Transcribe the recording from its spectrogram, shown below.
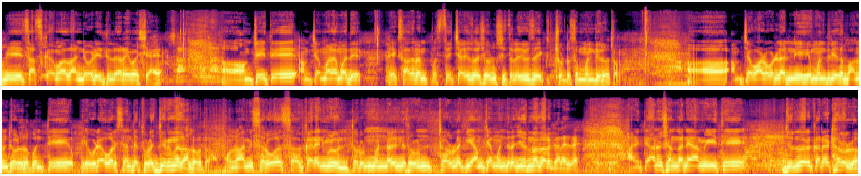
मी चाचकर्मा लांडेवाडी येथील रहिवासी आहे. आमच्या इथे आमच्या मळ्यामध्ये एक साधारण पस्तीस चाळीस वर्षापासून शीतलादेवीचं एक छोटंसं मंदिर होतं. आमच्या वाडवडिलांनी हे मंदिर इथं बांधून ठेवलं होतं पण ते एवढ्या वर्षांत थोडं जीर्ण झालं होतं. म्हणून आम्ही सर्व सहकार्याने मिळून तरुण मंडळींनी ठरवून ठरवलं की आमच्या मंदिरात जीर्णोद्धार करायचा आहे. आणि त्या अनुषंगाने आम्ही इथे जीर्णोद्धार करायला ठरवलं.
